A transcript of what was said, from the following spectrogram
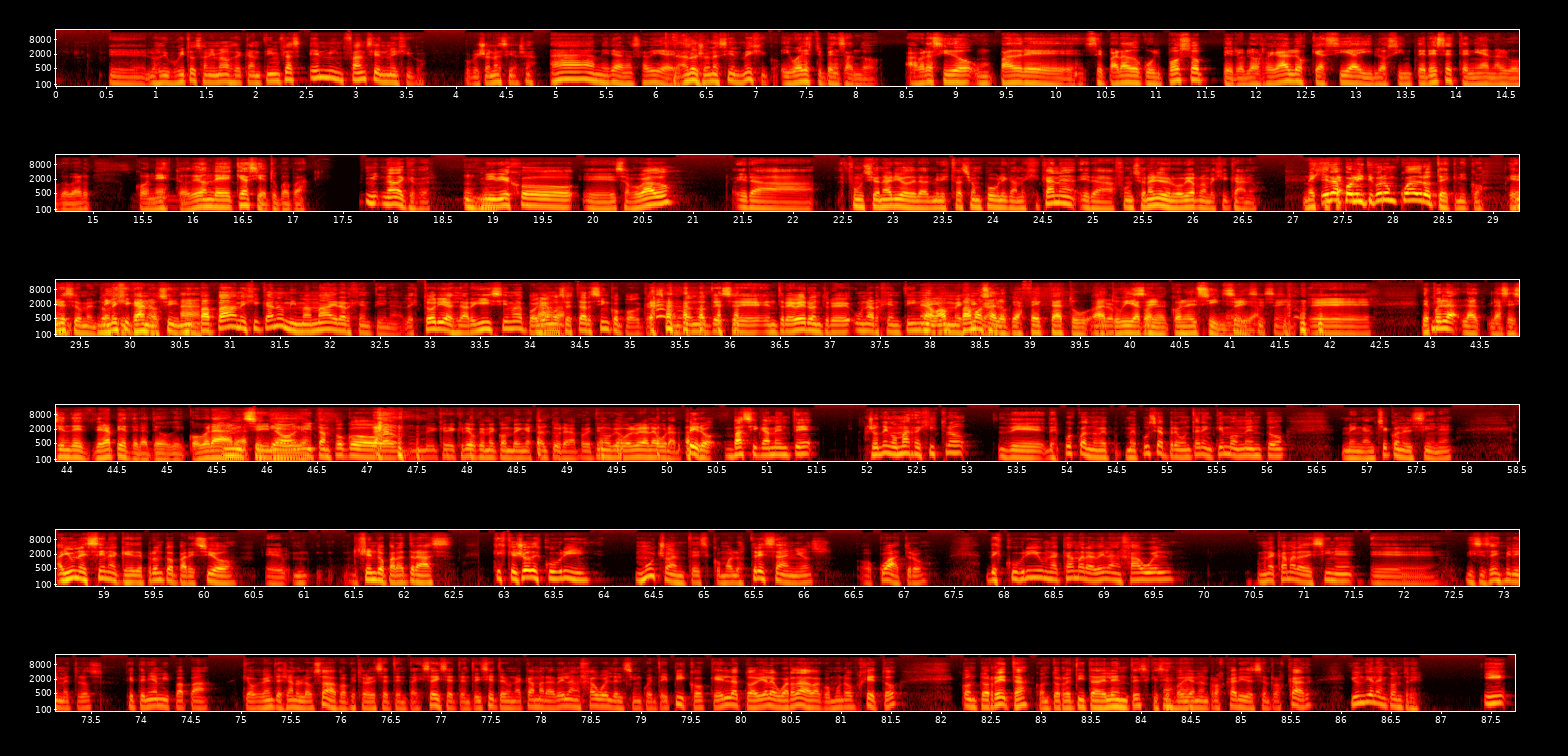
eh, los dibujitos animados de Cantinflas en mi infancia en México. Porque yo nací allá. Ah, mira, no sabía eso. Claro, yo nací en México. Igual estoy pensando, habrá sido un padre separado culposo, pero los regalos que hacía y los intereses tenían algo que ver con esto. ¿De dónde, qué hacía tu papá? nada que ver. Mi viejo eh, es abogado, era funcionario de la administración pública mexicana, era funcionario del gobierno mexicano. Era político, era un cuadro técnico en ese momento. Mexicano, sí. Mi ah. papá mexicano, mi mamá era argentina. La historia es larguísima, podríamos estar cinco podcasts contándote ese entrevero entre una argentina y un mexicano. Vamos a lo que afecta a tu, a tu vida con, el, con, el, cine. Sí, sí, sí. Eh, Después la, sesión de terapia te la tengo que cobrar. Mm, sí, no, y tampoco creo que me convenga a esta altura, porque tengo que volver a laburar. Pero básicamente yo tengo más registro de después cuando me puse a preguntar en qué momento me enganché con el cine, hay una escena que de pronto apareció, eh, yendo para atrás, que es que yo descubrí, mucho antes, como a los tres años o cuatro, descubrí una cámara Bell Howell, una cámara de cine 16 eh, milímetros que tenía mi papá, que obviamente ya no la usaba porque esto era el 76, 77, era una cámara Bell Howell del 50 y pico, que él la, todavía la guardaba como un objeto, con torreta, con torretita de lentes que se podían enroscar y desenroscar, y un día la encontré. Y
